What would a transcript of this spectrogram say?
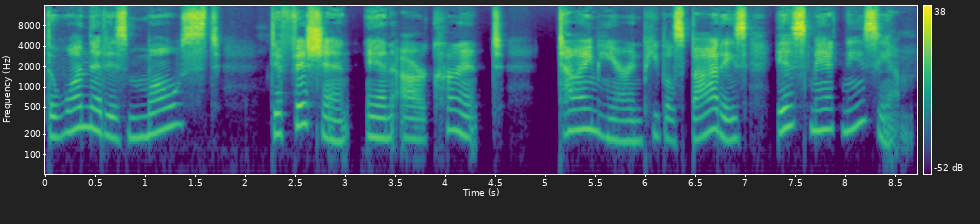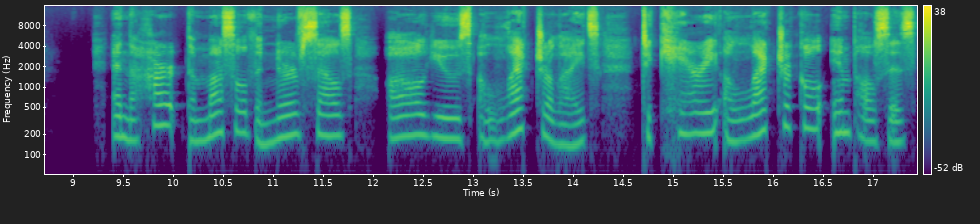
the one that is most deficient in our current time here in people's bodies is magnesium. And the heart, the muscle, the nerve cells all use electrolytes to carry electrical impulses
